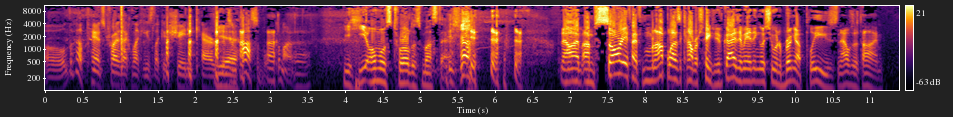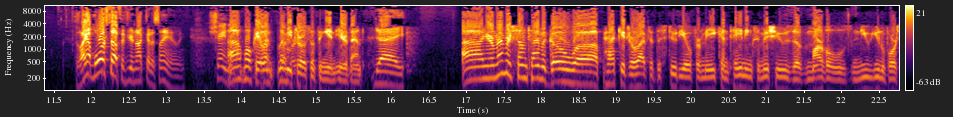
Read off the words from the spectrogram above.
oh look how Pants tries to act like he's like a shady character. It's Yeah. impossible. Come on. He, he almost twirled his mustache. Now, I'm, I'm sorry if I've monopolized the conversation. If you guys have anything else you want to bring up, please, now's the time. Because I got more stuff if you're not going to say anything. Shane. Um, okay, let, let me throw something in here then. Yay. Uh, you remember some time ago, uh, a package arrived at the studio for me containing some issues of Marvel's new universe,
